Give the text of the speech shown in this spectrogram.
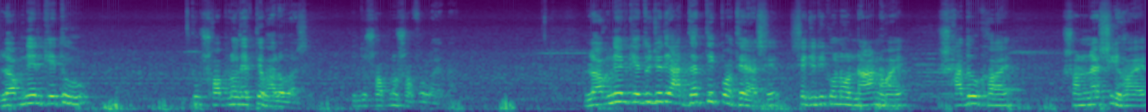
লগ্নের কেতু খুব স্বপ্ন দেখতে ভালোবাসে, কিন্তু স্বপ্ন সফল হয় না। লগ্নের কেতু যদি আধ্যাত্মিক পথে আসে, সে যদি কোনো নান হয়, সাধক হয়, সন্ন্যাসী হয়,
